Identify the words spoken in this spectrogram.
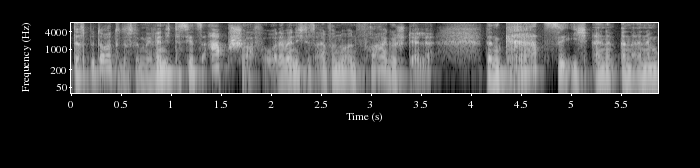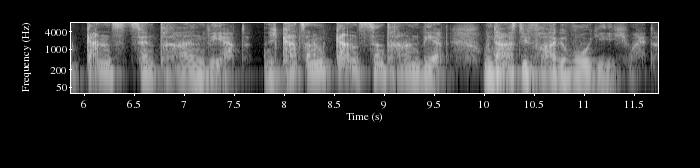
das bedeutet das für mich, wenn ich das jetzt abschaffe oder wenn ich das einfach nur in Frage stelle, dann kratze ich einem, an einem ganz zentralen Wert. Ich kratze an einem ganz zentralen Wert. Und da ist die Frage, wo gehe ich weiter?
